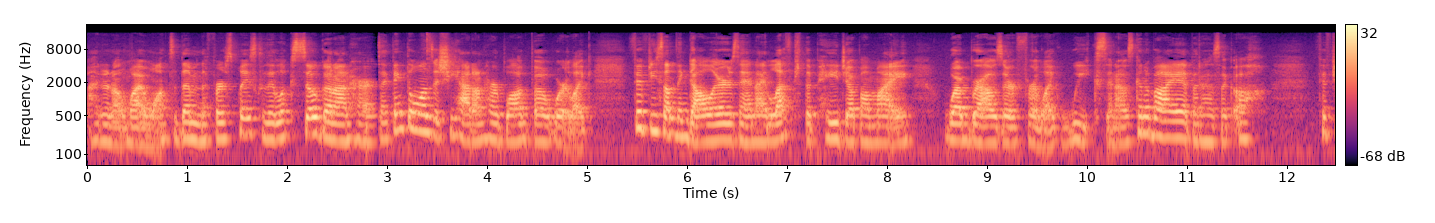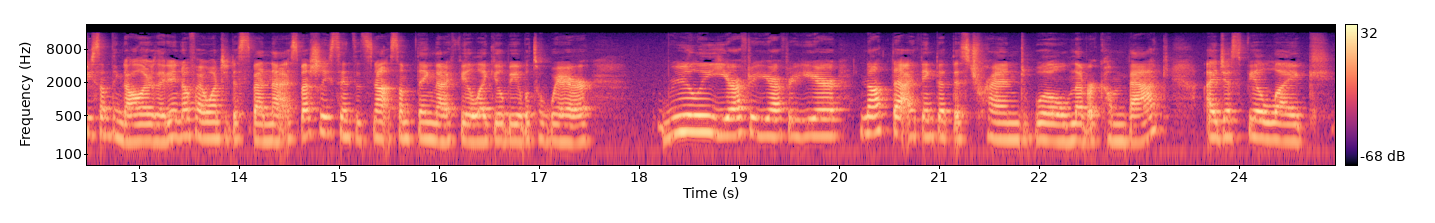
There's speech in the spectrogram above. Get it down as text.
I don't know why I wanted them in the first place because they look so good on her. I think the ones that she had on her blog though were like 50 something dollars and I left the page up on my web browser for like weeks and I was gonna buy it but I was like oh 50 something dollars I didn't know if I wanted to spend that especially since it's not something that I feel like you'll be able to wear really year after year after year. Not that I think that this trend will never come back. I just feel like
